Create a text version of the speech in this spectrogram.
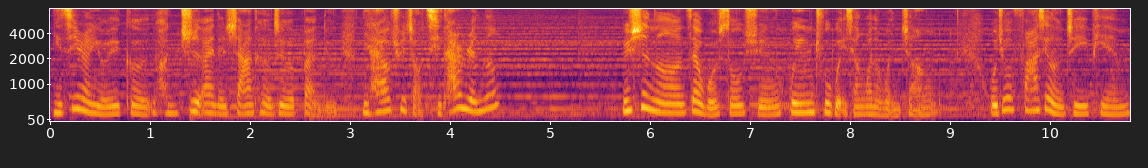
你既然有一个很挚爱的沙特这个伴侣，你还要去找其他人呢？于是呢，在我搜寻婚姻出轨相关的文章，我就发现了这一篇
